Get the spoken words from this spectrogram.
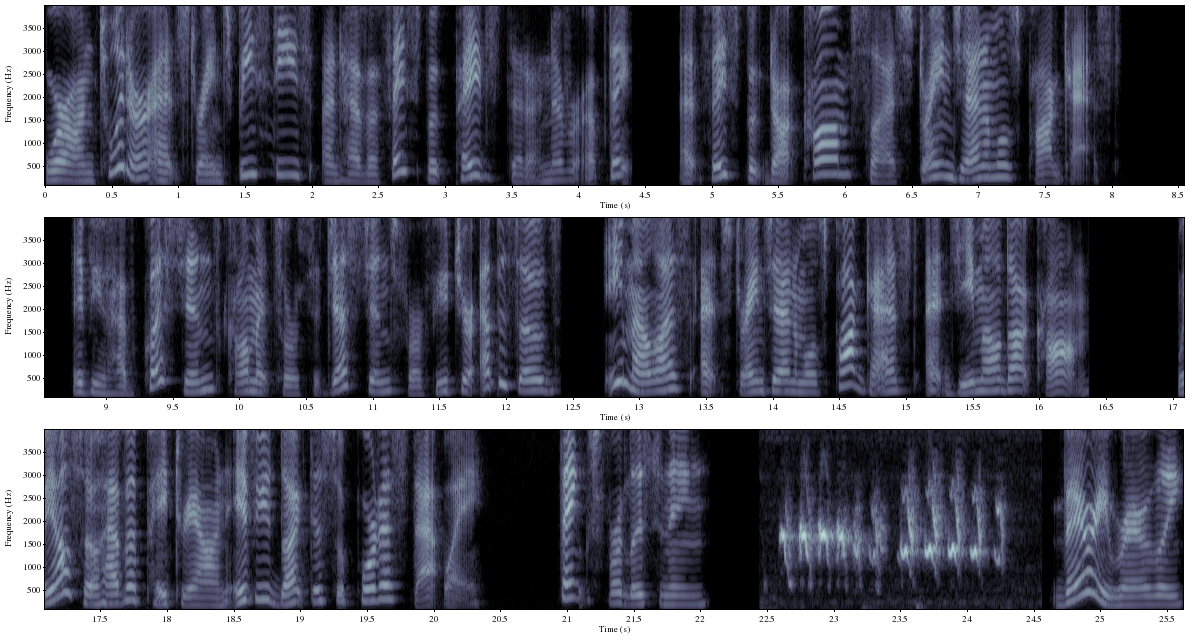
We're on Twitter at Strange Beasties and have a Facebook page that I never update at facebook.com slash Strange Podcast. If you have questions, comments, or suggestions for future episodes, email us at strangeanimalspodcast at gmail.com. We also have a Patreon if you'd like to support us that way. Thanks for listening. Very rarely,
